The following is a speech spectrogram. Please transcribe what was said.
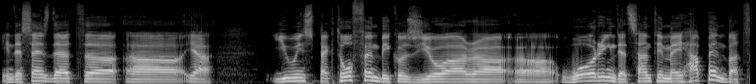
in the sense that, uh, uh, yeah, you inspect often because you are uh, uh, worrying that something may happen, but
